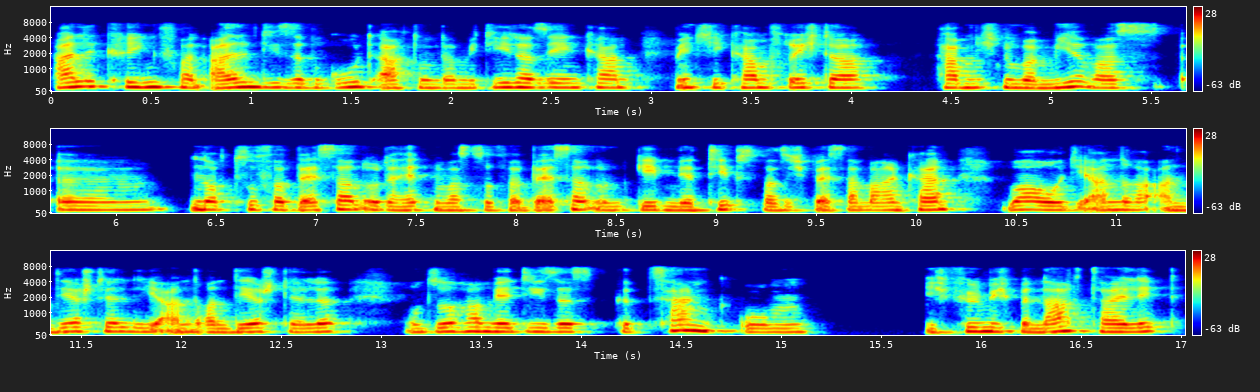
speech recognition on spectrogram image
alle kriegen von allen diese Begutachtung, damit jeder sehen kann, Mensch, die Kampfrichter haben nicht nur bei mir was ähm, noch zu verbessern oder hätten was zu verbessern und geben mir Tipps, was ich besser machen kann. Wow, die andere an der Stelle, die andere an der Stelle. Und so haben wir dieses Gezank um, ich fühle mich benachteiligt,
